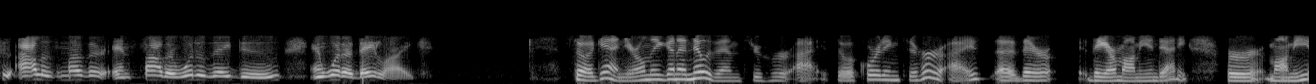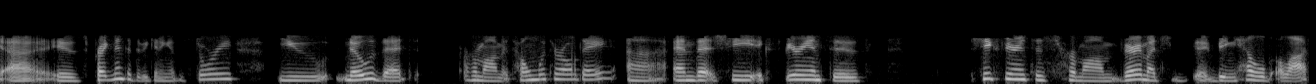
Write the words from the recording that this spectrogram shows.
to Olive's mother and father? What do they do, and what are they like? So again, you're only going to know them through her eyes. So according to her eyes, uh, they're they are mommy and daddy. Her mommy uh, is pregnant at the beginning of the story. You know that her mom is home with her all day, uh, and that she experiences she experiences her mom very much being held a lot.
